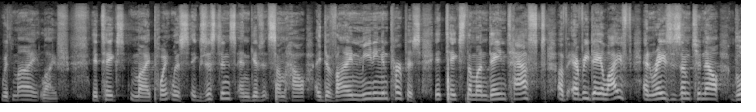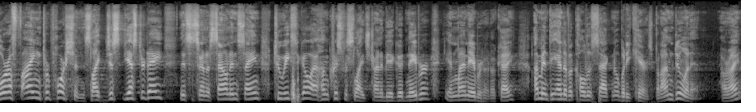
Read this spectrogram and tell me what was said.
with my life. It takes my pointless existence and gives it somehow a divine meaning and purpose. It takes the mundane tasks of everyday life and raises them to now glorifying proportions. Like just yesterday, this is going to sound insane. Two weeks ago, I hung Christmas lights trying to be a good neighbor in my neighborhood, okay? I'm at the end of a cul de sac, nobody cares, but I'm doing it, all right?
